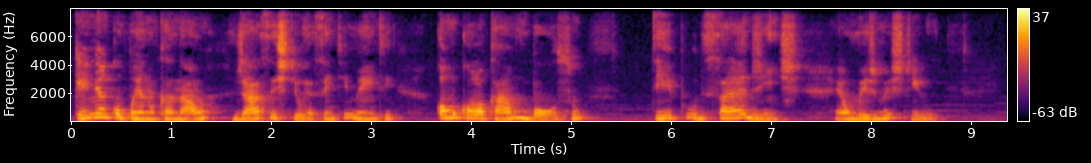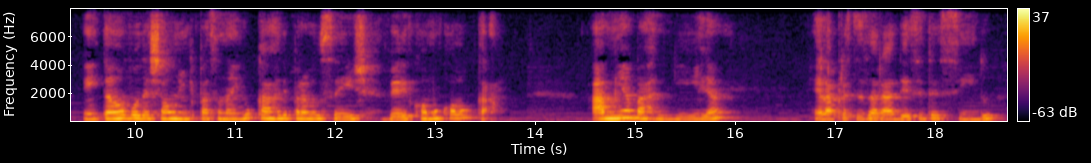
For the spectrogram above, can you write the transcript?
Quem me acompanha no canal já assistiu recentemente como colocar um bolso tipo de saia jeans. É o mesmo estilo. Então, eu vou deixar um link passando aí no card para vocês verem como colocar. A minha barguilha, ela precisará desse tecido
